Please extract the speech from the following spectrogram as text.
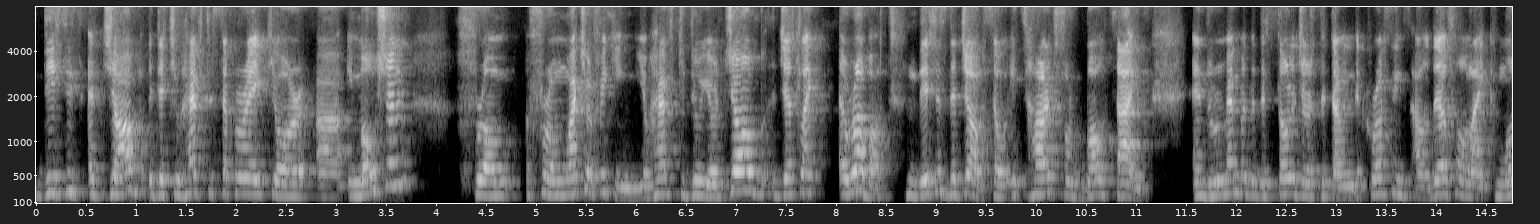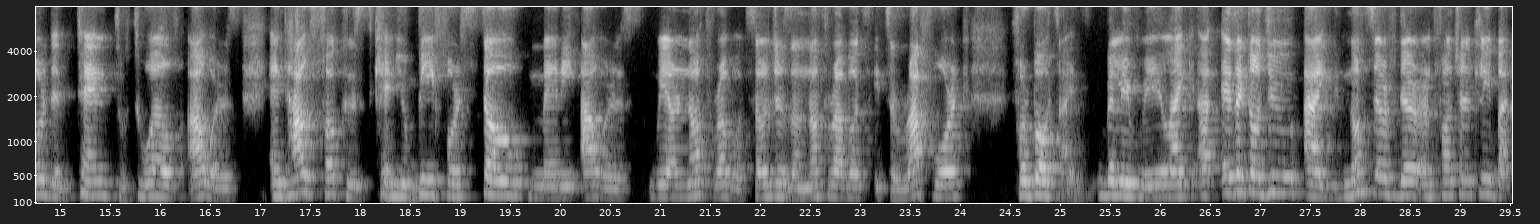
This is a job that you have to separate your uh, emotion from from what you're thinking. You have to do your job just like a robot. This is the job. So it's hard for both sides and remember that the soldiers that are in the crossings are there for like more than 10 to 12 hours. And how focused can you be for so many hours? We are not robots. Soldiers are not robots. It's a rough work for both sides believe me. Like uh, as i told you i did not serve there unfortunately but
